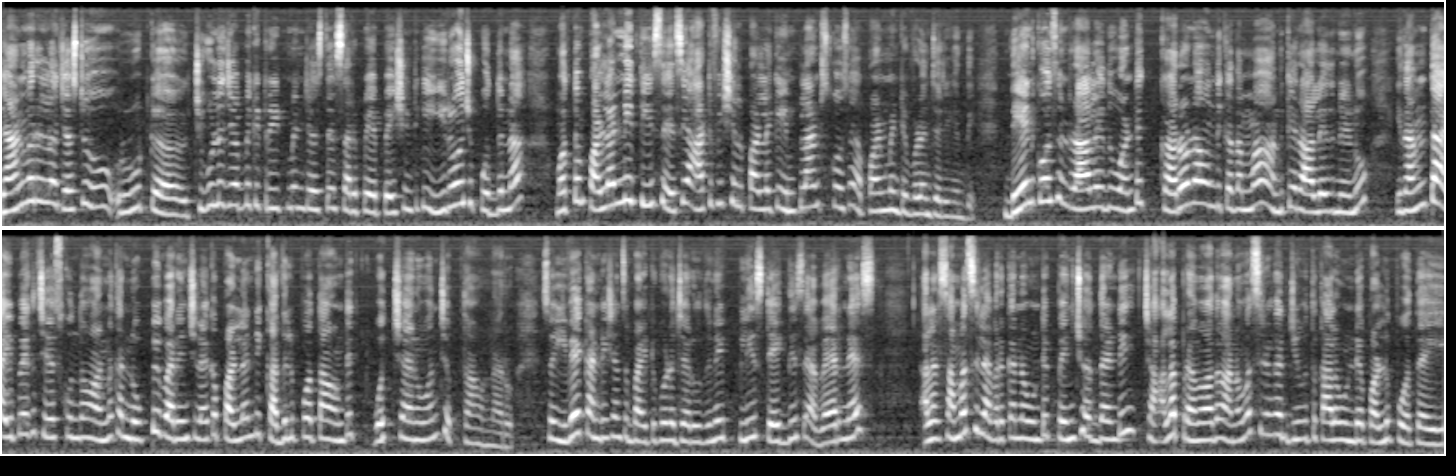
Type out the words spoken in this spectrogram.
జనవరిలో జస్ట్ రూట్ చిగుళ్ళ జబ్బుకి ట్రీట్మెంట్ చేస్తే సరిపోయే పేషెంట్కి ఈరోజు పొద్దున మొత్తం పళ్ళన్నీ తీసేసి ఆర్టిఫిషియల్ పళ్ళకి ఇంప్లాంట్స్ కోసం అపాయింట్మెంట్ ఇవ్వడం జరిగింది. దేనికోసం రాలేదు అంటే కరోనా ఉంది కదమ్మా అందుకే రాలేదు నేను. ఇదంతా అయిపోయాక చేసుకుందాం అన్న కానీ నొప్పి భరించలేక పళ్ళన్నీ కదిలిపోతా ఉంటే వచ్చాను అని చెప్తా ఉన్నారు. సో ఇవే కండిషన్స్ బయట కూడా జరుగుతున్నాయి. ప్లీజ్ టేక్ దిస్ అవేర్నెస్ అలాంటి సమస్యలు ఎవరికైనా ఉంటే పెంచొద్దండి. చాలా ప్రమాదం. అనవసరంగా జీవితకాలం ఉండే పళ్ళు పోతాయి.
